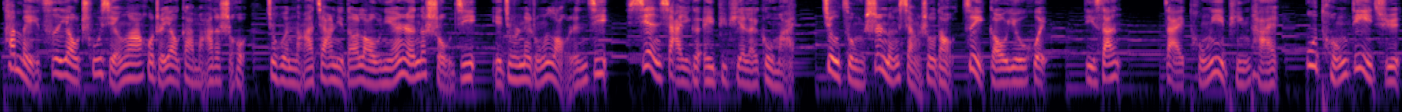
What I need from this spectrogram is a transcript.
他每次要出行啊，或者要干嘛的时候，就会拿家里的老年人的手机，也就是那种老人机，线下一个 APP 来购买，就总是能享受到最高优惠。第三，在同一平台。不同地区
